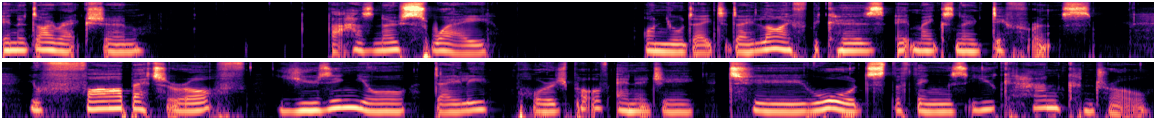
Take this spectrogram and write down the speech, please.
in a direction that has no sway on your day to day life because it makes no difference. You're far better off using your daily porridge pot of energy towards the things you can control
